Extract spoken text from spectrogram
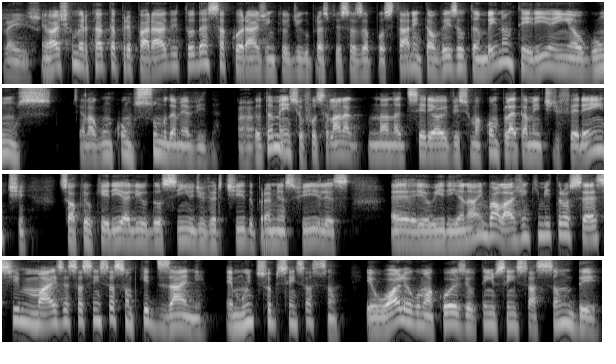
para isso? Eu acho que o mercado está preparado e toda essa coragem que eu digo para as pessoas apostarem, talvez eu também não teria em alguns, sei lá, algum consumo da minha vida. Uhum. Eu também, se eu fosse lá na, na, na de cereal e visse uma completamente diferente, só que eu queria ali o docinho divertido para minhas filhas, é, eu iria na embalagem que me trouxesse mais essa sensação, porque design é muito sobre sensação. Eu olho alguma coisa, eu tenho sensação de.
